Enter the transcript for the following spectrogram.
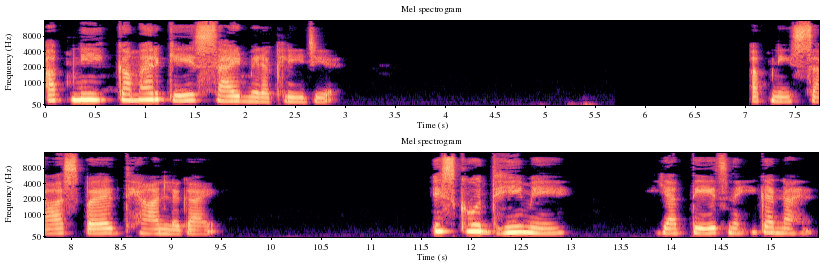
अपनी कमर के साइड में रख लीजिए। अपनी सांस पर ध्यान लगाए। इसको धीमे या तेज नहीं करना है।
